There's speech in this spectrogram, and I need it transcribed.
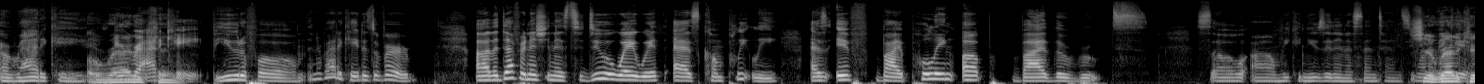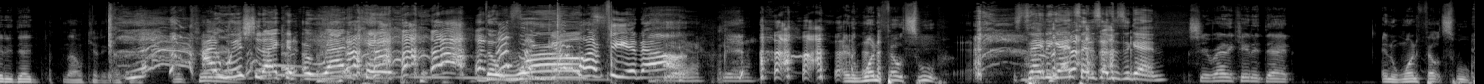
Eradicate. Eradicate. Eradicate. Beautiful. And eradicate is a verb. Uh, the definition is to do away with as completely as if by pulling up by the roots. So um, we can use it in a sentence. You She wanna make it- eradicated that. No, I'm kidding. I'm kidding. I wish that I could eradicate the world. Yeah, yeah. In one felt swoop, Say it again. Say the sentence again. she eradicated that in one felt swoop.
